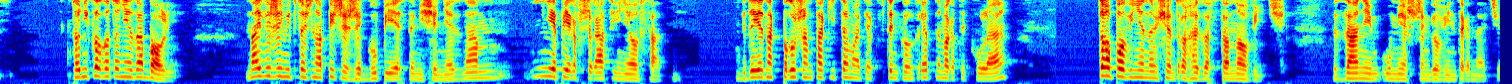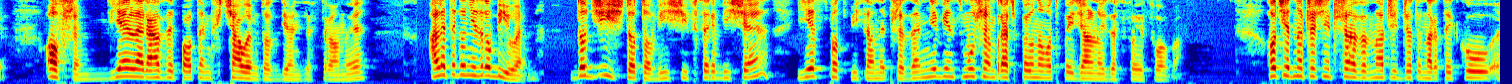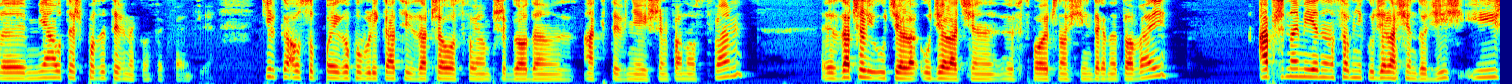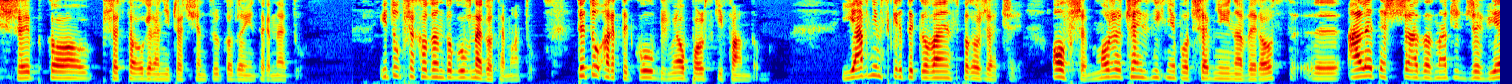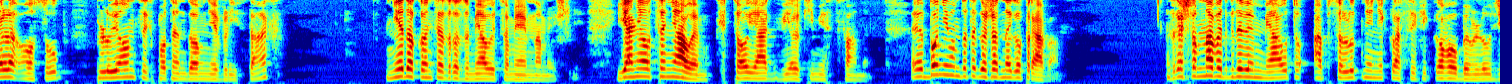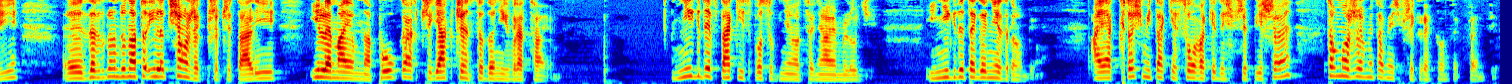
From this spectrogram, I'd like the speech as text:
to nikogo to nie zaboli. Najwyżej mi ktoś napisze, że głupi jestem i się nie znam. Nie pierwszy raz i nie ostatni. Gdy jednak poruszam taki temat jak w tym konkretnym artykule, to powinienem się trochę zastanowić, zanim umieszczę go w internecie. Owszem, wiele razy potem chciałem to zdjąć ze strony, ale tego nie zrobiłem. Do dziś to to wisi w serwisie, jest podpisany przeze mnie, więc muszę brać pełną odpowiedzialność za swoje słowa. Choć jednocześnie trzeba zaznaczyć, że ten artykuł e, miał też pozytywne konsekwencje. Kilka osób po jego publikacji zaczęło swoją przygodę z aktywniejszym fanostwem, e, zaczęli udziela udzielać się w społeczności internetowej, a przynajmniej jeden osobnik udziela się do dziś i szybko przestał ograniczać się tylko do internetu. I tu przechodzę do głównego tematu. Tytuł artykułu brzmiał Polski Fandom. Ja w nim skrytykowałem sporo rzeczy. Owszem, może część z nich niepotrzebnie i na wyrost, y, ale też trzeba zaznaczyć, że wiele osób plujących potem do mnie w listach nie do końca zrozumiały, co miałem na myśli. Ja nie oceniałem, kto jak wielkim jest fanem, y, bo nie mam do tego żadnego prawa. Zresztą nawet gdybym miał, to absolutnie nie klasyfikowałbym ludzi y, ze względu na to, ile książek przeczytali, ile mają na półkach, czy jak często do nich wracają. Nigdy w taki sposób nie oceniałem ludzi. I nigdy tego nie zrobię. A jak ktoś mi takie słowa kiedyś przypisze, to możemy to mieć przykre konsekwencje.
